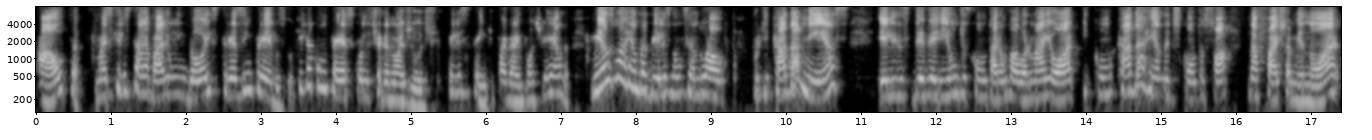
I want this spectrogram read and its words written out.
alta, mas que eles trabalham em dois, três empregos. O que, que acontece quando chega no ajuste? Eles têm que pagar imposto de renda, mesmo a renda deles não sendo alta, porque cada mês eles deveriam descontar um valor maior, e como cada renda desconta só na faixa menor,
